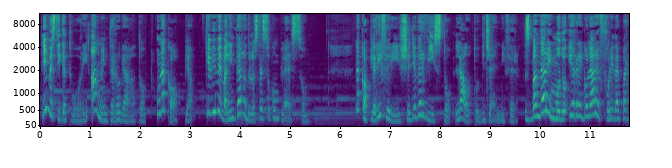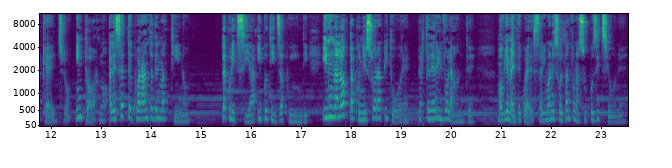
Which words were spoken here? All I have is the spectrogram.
Gli investigatori hanno interrogato una coppia che viveva all'interno dello stesso complesso. La coppia riferisce di aver visto l'auto di Jennifer sbandare in modo irregolare fuori dal parcheggio, intorno alle 7.40 del mattino. La polizia ipotizza quindi in una lotta con il suo rapitore per tenere il volante, ma ovviamente questa rimane soltanto una supposizione.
